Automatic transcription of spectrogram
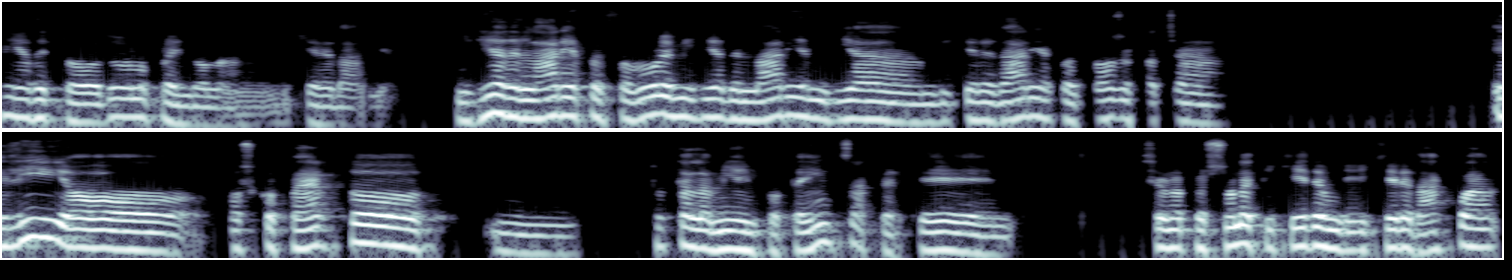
E io ho detto, dove lo prendo la, il bicchiere d'aria? Mi dia dell'aria, per favore, mi dia dell'aria, mi dia un bicchiere d'aria, qualcosa, faccia... e lì ho, ho scoperto mh, tutta la mia impotenza perché se una persona ti chiede un bicchiere d'acqua,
